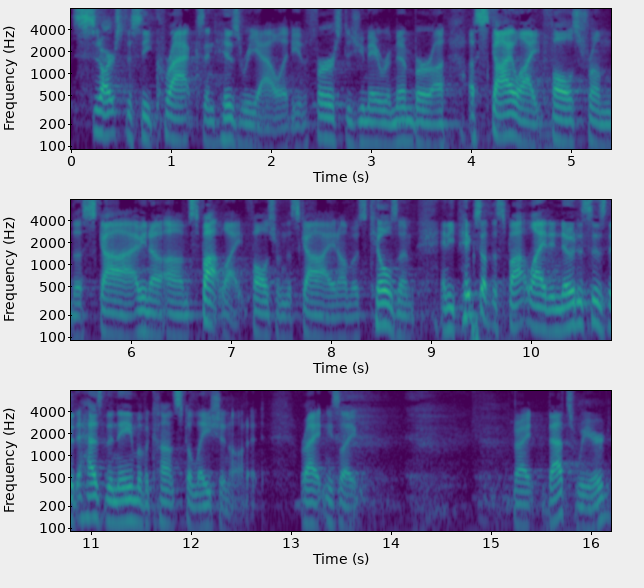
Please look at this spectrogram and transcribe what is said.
starts to see cracks in his reality. The first, as you may remember, a, a skylight falls from the sky, I mean, a um, spotlight falls from the sky and almost kills him. And he picks up the spotlight and notices that it has the name of a constellation on it, right? And he's like, right? That's weird.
